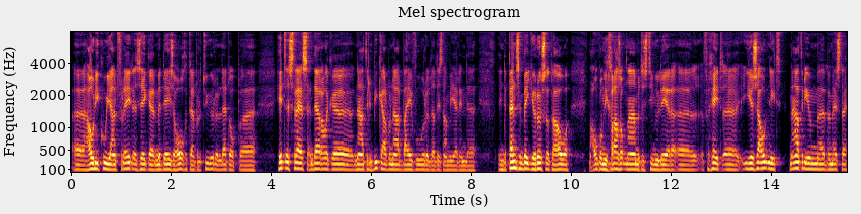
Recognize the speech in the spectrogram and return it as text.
hou die koeien aan het vreden. Zeker met deze hoge temperaturen. Let op hittestress en dergelijke natriumbicarbonaat bijvoeren. Dat is dan weer in de, in de pens een beetje rustig te houden. Maar ook om die grasopname te stimuleren. Vergeet je zout niet, natrium bemesten.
